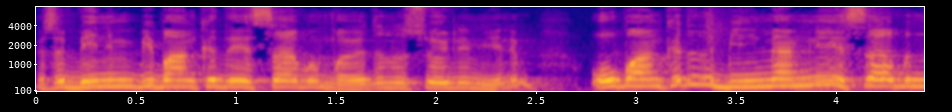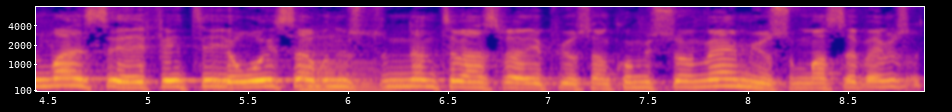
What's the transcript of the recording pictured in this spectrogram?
Mesela benim bir bankada hesabım var adını söylemeyelim. O bankada da bilmem ne hesabın varsa EFT'ye o hesabın Hmm. üstünden transfer yapıyorsan komisyon vermiyorsun, masraf vermiyorsun.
